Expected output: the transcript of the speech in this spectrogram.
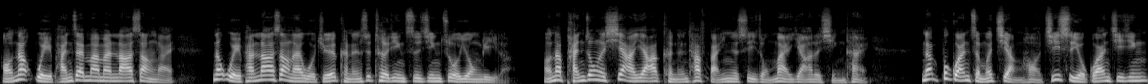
哦，那尾盘再慢慢拉上来，那尾盘拉上来，我觉得可能是特定资金作用力了，哦，那盘中的下压可能它反映的是一种卖压的形态。那不管怎么讲哈，即使有国安基金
